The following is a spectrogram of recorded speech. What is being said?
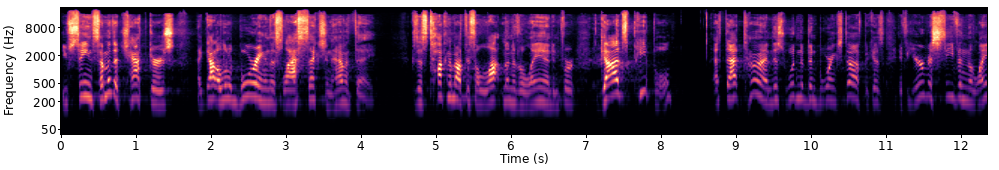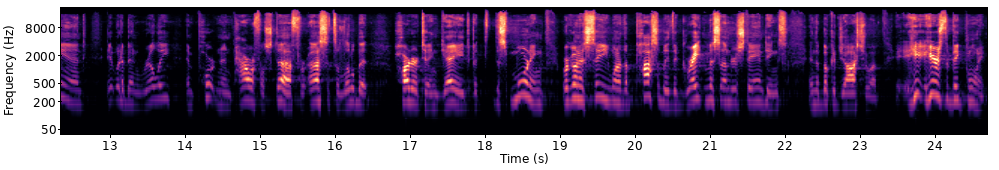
you've seen some of the chapters that got a little boring in this last section, haven't they? Because it's talking about this allotment of the land. And for God's people, at that time, this wouldn't have been boring stuff because if you're receiving the land, it would have been really important and powerful stuff. For us, it's a little bit harder to engage. But this morning, we're going to see one of the possibly the great misunderstandings in the book of Joshua. Here's the big point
